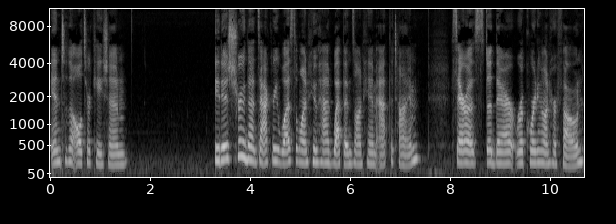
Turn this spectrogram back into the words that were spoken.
into the altercation. It is true that Zachary was the one who had weapons on him at the time. Sarah stood there recording on her phone.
